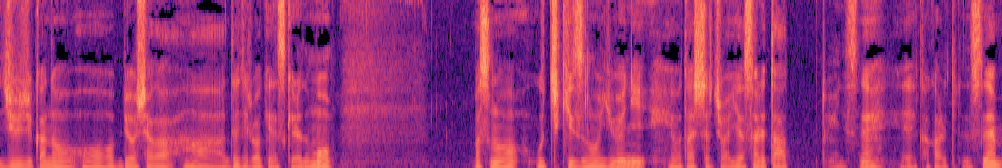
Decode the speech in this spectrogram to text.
十字架の描写が出ているわけですけれども、ま、その打ち傷のゆえに私たちは癒されたというふうにですね、え、書かれているんですね。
